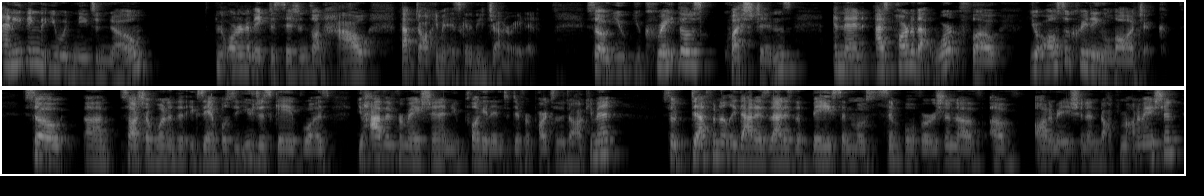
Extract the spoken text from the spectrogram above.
Anything that you would need to know in order to make decisions on how that document is going to be generated. So you you create those questions, and then as part of that workflow, you're also creating logic. So, um, Sasha, one of the examples that you just gave was you have information and you plug it into different parts of the document. So definitely that is that is the base and most simple version of of automation and document automation,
